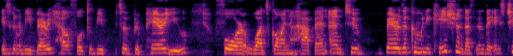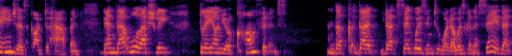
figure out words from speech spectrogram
is going to be very helpful to be to prepare you for what's going to happen and to prepare the communication that's in the exchange that's going to happen. And that will actually play on your confidence that that that segues into what I was going to say that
